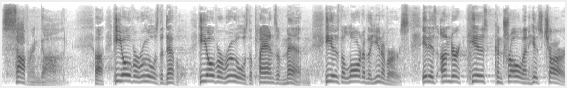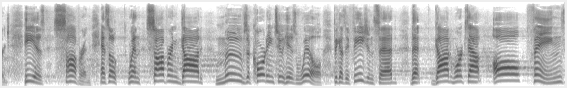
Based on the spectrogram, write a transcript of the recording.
sovereign God. Uh, he overrules the devil. He overrules the plans of men. He is the Lord of the universe. It is under His control and His charge. He is sovereign. And so when sovereign God moves according to His will, because Ephesians said that God works out all things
